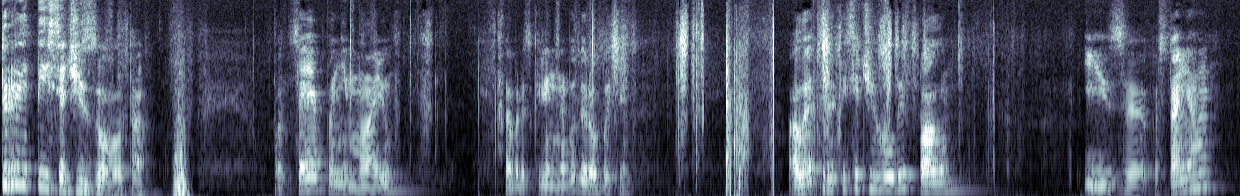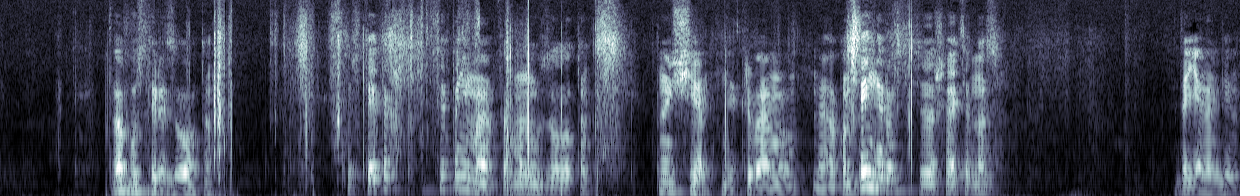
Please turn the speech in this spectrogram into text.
Три тисячі золота. Оце я понімаю. Добре, скрін не буду робити. Але три тисячі голди впало. І з останнього два бустери золота. Ось я так я понімаю, фарманув золото. Ну і ще відкриваємо мегаконтейнер, залишається в нас. Дає нам він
